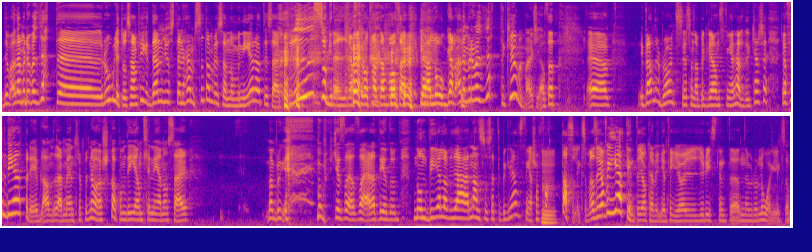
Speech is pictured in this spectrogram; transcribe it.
det, var, nej, men det var jätteroligt och sen fick den, just den hemsidan blev sen nominerad till så här pris och grejer efteråt för att den var så här, hela loggan. Nej men det var jättekul verkligen. Så att, eh, Ibland är det bra att inte se sådana begränsningar heller. Det kanske, jag har funderat på det ibland, det där med entreprenörskap, om det egentligen är någon så här man brukar, man brukar säga så här att det är någon del av hjärnan som sätter begränsningar som mm. fattas. Liksom. Alltså jag vet inte, jag kan ingenting, jag är jurist, inte neurolog. Liksom.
